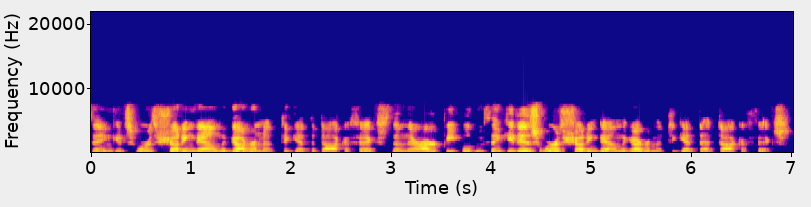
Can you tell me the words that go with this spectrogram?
think it's worth shutting down the government to get the DACA fix than there are people who think it is worth shutting down the government to get that DACA fix.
